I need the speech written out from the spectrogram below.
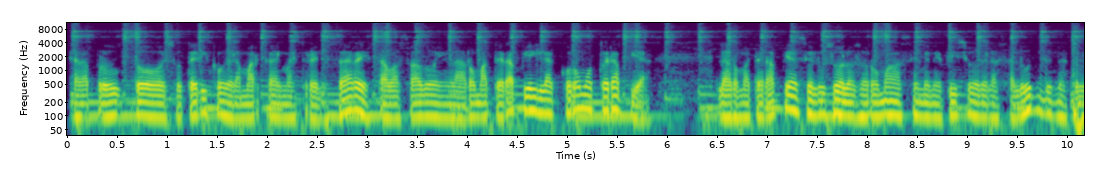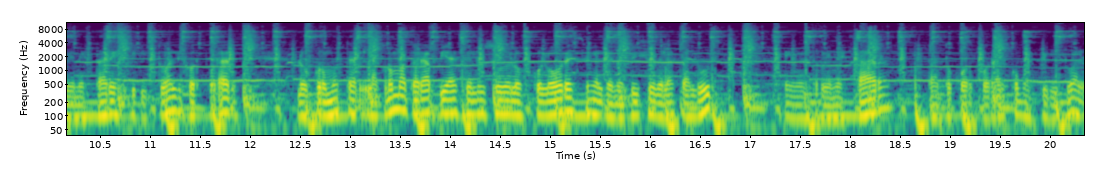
Cada producto esotérico de la marca del maestro Elizar está basado en la aromaterapia y la cromoterapia. La aromaterapia es el uso de los aromas en beneficio de la salud, de nuestro bienestar espiritual y corporal la cromoterapia es el uso de los colores en el beneficio de la salud, en nuestro bienestar, tanto corporal como espiritual.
